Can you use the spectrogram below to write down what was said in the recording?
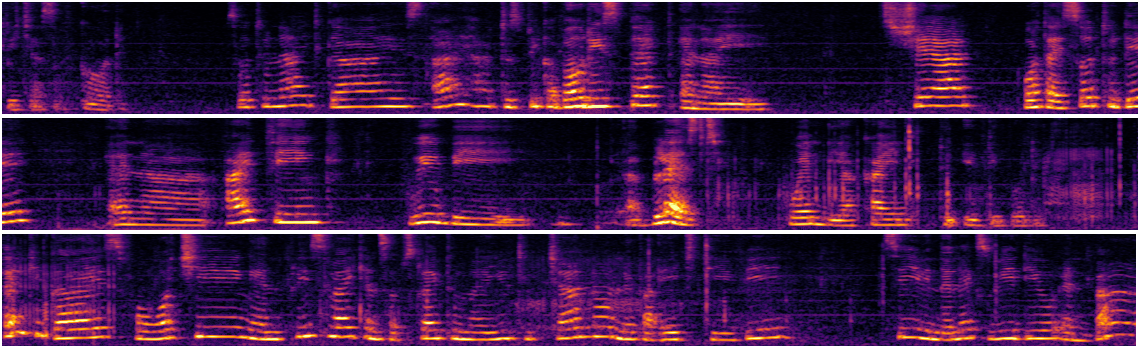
creatures of God. So tonight, guys, I had to speak about respect and I shared what I saw today. And uh, I think we'll be uh, blessed when we are kind to everybody. Thank you guys for watching and please like and subscribe to my YouTube channel, Never Age TV. See you in the next video and bye.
